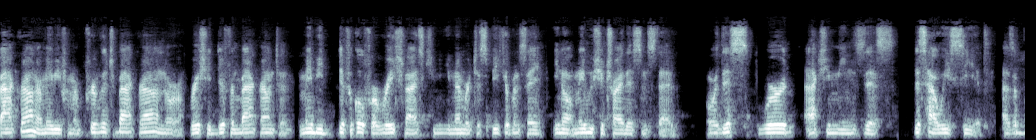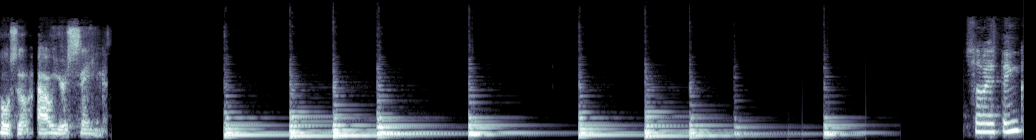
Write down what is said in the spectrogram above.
background or maybe from a privileged background or racially different background to maybe difficult for a racialized community member to speak up and say, you know, maybe we should try this instead. Or this word actually means this. This is how we see it, as mm-hmm. opposed to how you're saying it. So I think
